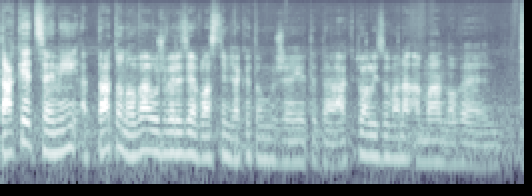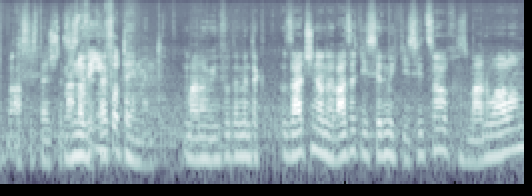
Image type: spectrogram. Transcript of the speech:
také ceny a táto nová už verzia vlastne vďaka tomu, že je teda aktualizovaná a má nové asistenčné Má nový systémy, tak- infotainment. má nový infotainment, tak začína na 27 tisícoch s manuálom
